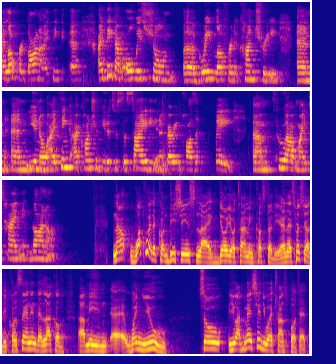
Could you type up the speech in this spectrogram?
my love for ghana i think uh, i think i've always shown a great love for the country. And and you know i think i contributed to society in a very positive way um, throughout my time in ghana now, what were the conditions like during your time in custody, and especially concerning the lack of, I mean, uh, when you, so you had mentioned you were transported.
